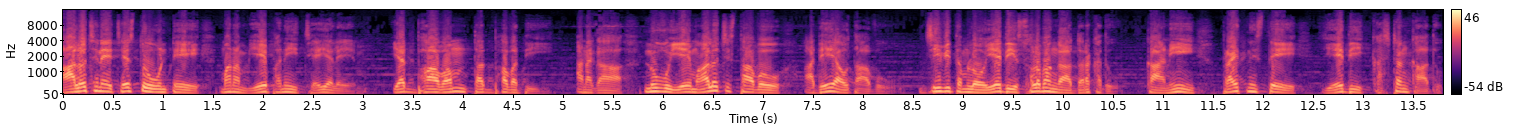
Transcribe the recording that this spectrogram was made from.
ఆలోచనే చేస్తూ ఉంటే మనం ఏ పని చేయలేం. యద్భావం తద్భవతి. అనగా నువ్వు ఏం ఆలోచిస్తావో అదే అవుతావు. జీవితంలో ఏది సులభంగా దొరకదు. కానీ ప్రయత్నిస్తే ఏది కష్టం కాదు.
